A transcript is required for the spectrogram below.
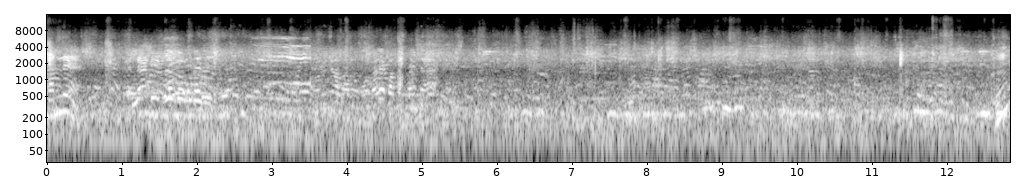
மண்ணு எல்லாம் இல்லாம கூடாது வேலை பார்க்க Hmm?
